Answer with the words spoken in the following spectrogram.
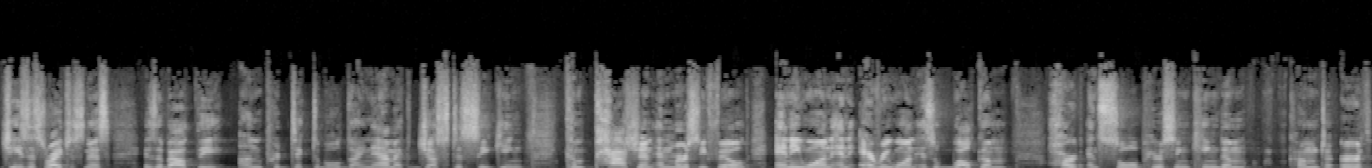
Jesus' righteousness is about the unpredictable, dynamic, justice seeking, compassion and mercy filled, anyone and everyone is welcome, heart and soul piercing kingdom come to earth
